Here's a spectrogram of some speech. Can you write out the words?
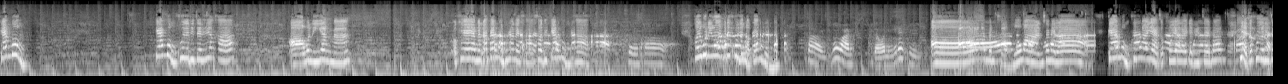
แก้มบุ๋มแก้มบุ๋มคุยกับดีเจหรือยังคะ อ๋อ วันนี้ยังนะ โอเคงั้นเอาแก้มบุ๋มขึ้นมาเลยค่ะ สวัสดีแก้มบุ๋มค่ะ เชิญค่ะเฮ้ยวันนี้เรายังไม่ได้คุยเลยเหรอแก้มบุ๋มใช่เมื่อวานแต่วันนี้ไม่ได้คุยอ๋อ มันของเมื่อวานใช่ไหมล่ะ แก้มบุ๋มขึ้นมาอยากจะคุยอะไรกับดีเจบ้าง อยากจะคุยกับดีเจ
